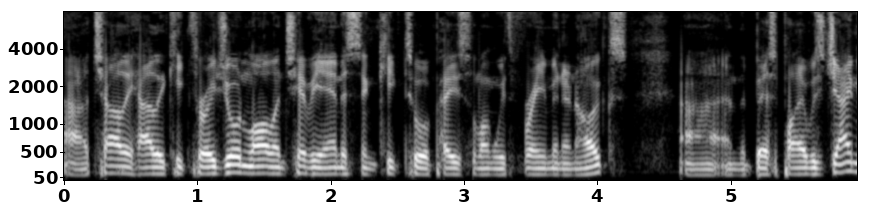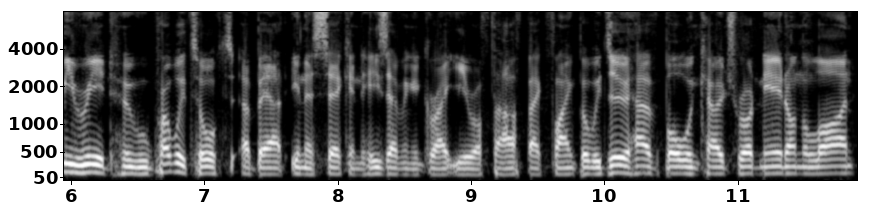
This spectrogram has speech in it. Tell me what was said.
Uh, Charlie Haley kicked three. Jordan Lyle and Chevy Anderson kicked two apiece, along with Freeman and Oakes. Uh, and the best player was Jamie Ridd, who we'll probably talk about in a second. He's having a great year off the halfback flank. But we do have Balwyn coach Rodney Eade on the line.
